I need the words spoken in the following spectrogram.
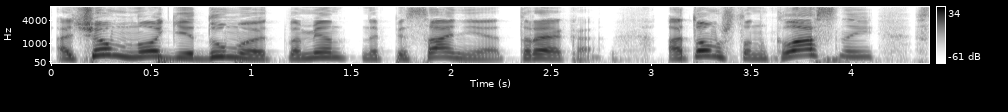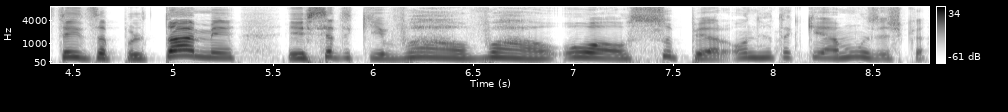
О чем многие думают в момент написания трека? О том, что он классный, стоит за пультами, и все такие, вау, вау, о, супер, него такая музычка,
